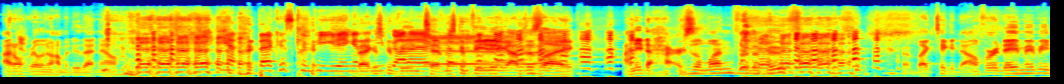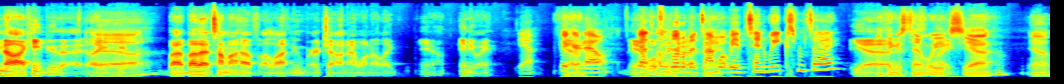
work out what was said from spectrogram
I don't really know how I'm gonna do that now. yeah, Becca's competing, and Becca's then you've competing, got Tevin's competing. I'm just like, I need to hire someone for the booth. like take it down for a day, maybe. No, I can't do that. Like, Yeah. by by that time, I have a lot new merch out, and I want to like, you know. Anyway, yeah, figure Yeah. it out. Yeah, got we'll a figure little it bit out. of time. What we have ten weeks from today. yeah. I think it's ten like- weeks. yeah, yeah.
